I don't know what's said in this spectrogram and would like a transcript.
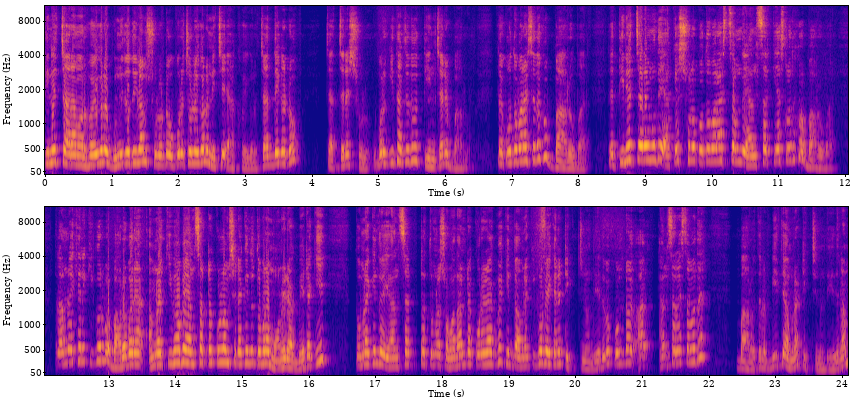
তিনের চার আমার হয়ে গেল, গুণিত দিলাম, ষোলোটা উপরে চলে গেল, নিচে এক হয়ে গেল। চার দিয়ে কাটো চার চারে ষোলো। উপরে কী থাকছে দেখো? তিন চারে বারো। তা কতবার আসছে দেখো? বারো বার। তা তিনের চারের মধ্যে একের ষোলো কতবার আসছে? আমাদের অ্যান্সার কী আসলো দেখো? বারো বার। তাহলে আমরা এখানে কী করব? বারো বার আমরা কীভাবে অ্যান্সারটা করলাম সেটা কিন্তু তোমরা মনে রাখবে। এটা কি? তোমরা কিন্তু এই অ্যান্সারটা তোমরা সমাধানটা করে রাখবে, কিন্তু আমরা কী করব? এখানে টিক চিহ্ন দিয়ে দেবো। কোনটা অ্যান্সার আসছে আমাদের? বারো। তাহলে বিতে আমরা টিক চিহ্ন দিয়ে দিলাম।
